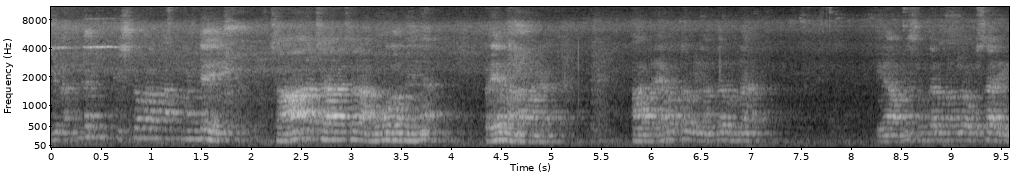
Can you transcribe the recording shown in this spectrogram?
వీళ్ళందరికీ కృష్ణ పరమాత్మ అంటే చాలా చాలా చాలా అమోఘమైన ప్రేమ అన్నమాట ఆ ప్రేమతో వీళ్ళందరూ ఉన్నారు. ఇలా ఉన్న సందర్భంలో ఒకసారి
